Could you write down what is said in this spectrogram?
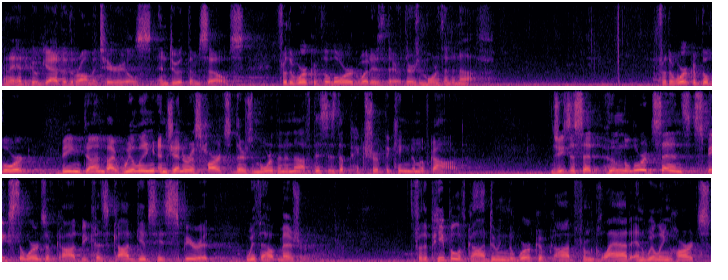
And they had to go gather the raw materials and do it themselves. For the work of the Lord, what is there? There's more than enough. For the work of the Lord, being done by willing and generous hearts, there's more than enough. This is the picture of the kingdom of God. Jesus said, Whom the Lord sends speaks the words of God because God gives his spirit without measure. For the people of God doing the work of God from glad and willing hearts,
